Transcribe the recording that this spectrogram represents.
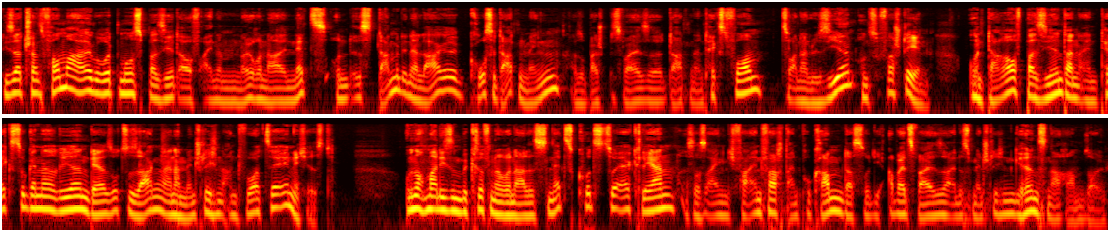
Dieser Transformer-Algorithmus basiert auf einem neuronalen Netz und ist damit in der Lage, große Datenmengen, also beispielsweise Daten in Textform, zu analysieren und zu verstehen und darauf basierend dann einen Text zu generieren, der sozusagen einer menschlichen Antwort sehr ähnlich ist. Um nochmal diesen Begriff neuronales Netz kurz zu erklären, ist das eigentlich vereinfacht ein Programm, das so die Arbeitsweise eines menschlichen Gehirns nachahmen soll.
